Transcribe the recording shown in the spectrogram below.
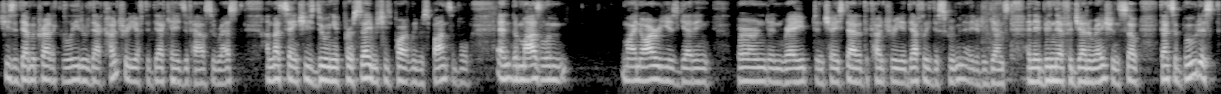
she's a democratic leader of that country after decades of house arrest. I'm not saying she's doing it per se, but she's partly responsible. And the Muslim minority is getting burned and raped and chased out of the country and definitely discriminated against. And they've been there for generations. So that's a Buddhist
